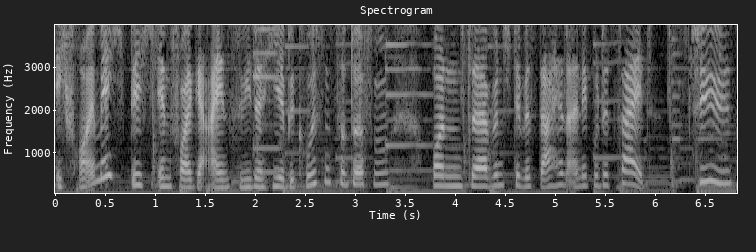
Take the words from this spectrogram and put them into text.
Ich freue mich, dich in Folge 1 wieder hier begrüßen zu dürfen und äh, wünsche dir bis dahin eine gute Zeit. Tschüss!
